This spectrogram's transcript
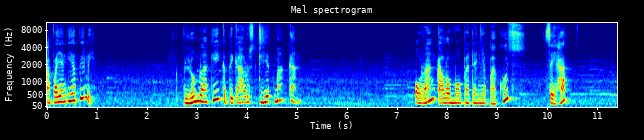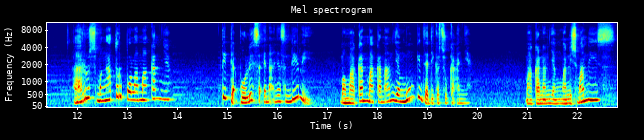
apa yang ia pilih. Belum lagi ketika harus diet makan. Orang kalau mau badannya bagus, sehat, harus mengatur pola makannya. Tidak boleh seenaknya sendiri memakan makanan yang mungkin jadi kesukaannya. Makanan yang manis-manis,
